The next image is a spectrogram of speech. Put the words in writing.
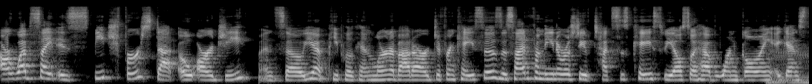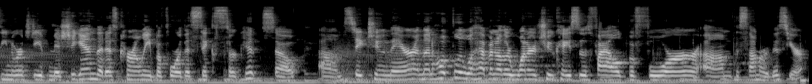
our website is speechfirst.org. And so, yeah, people can learn about our different cases. Aside from the University of Texas case, we also have one going against the University of Michigan that is currently before the Sixth Circuit. So um, stay tuned there. And then hopefully we'll have another one or two cases filed before um, the summer this year.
